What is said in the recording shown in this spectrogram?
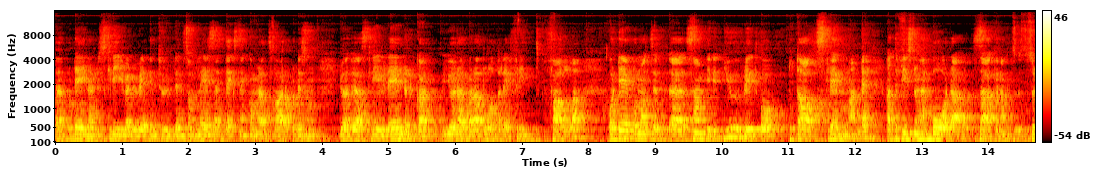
eh, på dig när du skriver, du vet inte hur den som läser texten kommer att svara på det som du har skrivit. Det enda du kan göra är bara att låta dig fritt falla. Och det är på något sätt eh, samtidigt ljuvligt och totalt skrämmande, att det finns de här båda sakerna. Så,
